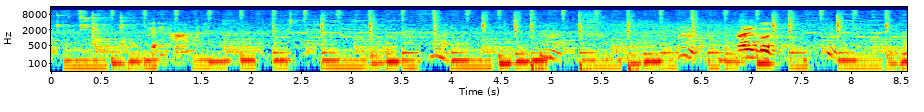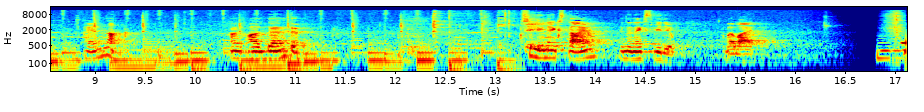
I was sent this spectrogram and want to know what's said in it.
Getting hungry. Very good. Mm. And knock. And al dente. See you next time in the next video. Bye bye.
